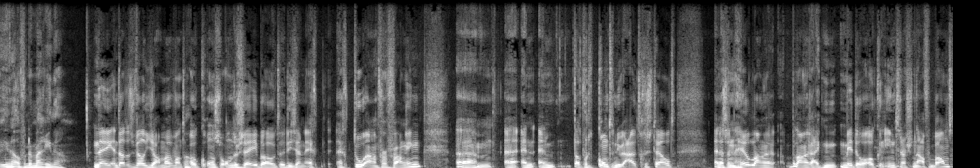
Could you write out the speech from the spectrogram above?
uh, over de marine. Nee, en dat is wel jammer, want ook onze onderzeeboten die zijn echt, echt toe aan vervanging. Um, en, en dat wordt continu uitgesteld. En dat is een heel lange, belangrijk middel, ook een internationaal verband.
